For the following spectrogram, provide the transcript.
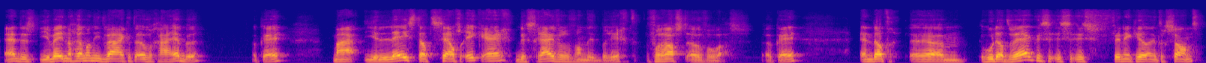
He, dus je weet nog helemaal niet waar ik het over ga hebben. Oké? Maar je leest dat zelfs ik er, de schrijver van dit bericht, verrast over was. Oké? En dat, um, hoe dat werkt, is, is, is, vind ik heel interessant.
